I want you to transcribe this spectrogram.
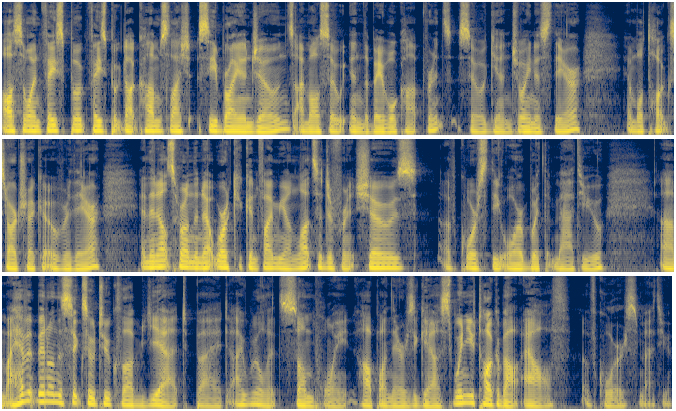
Also on Facebook, facebook.com slash C Brian Jones. I'm also in the Babel Conference. So again, join us there and we'll talk Star Trek over there. And then elsewhere on the network, you can find me on lots of different shows. Of course, The Orb with Matthew. Um, I haven't been on the 602 Club yet, but I will at some point hop on there as a guest when you talk about Alf, of course, Matthew.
